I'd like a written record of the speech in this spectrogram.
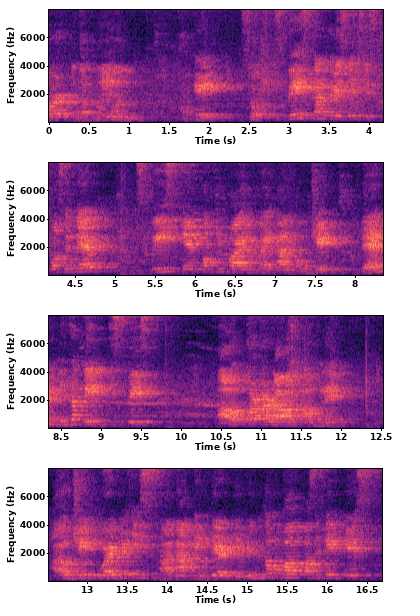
or kadagmo yun. Okay. So, space characteristics is positive, space and occupied by an object. Then, indicate space out or around object, object where there is uh, nothing there. If we talk about positive is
